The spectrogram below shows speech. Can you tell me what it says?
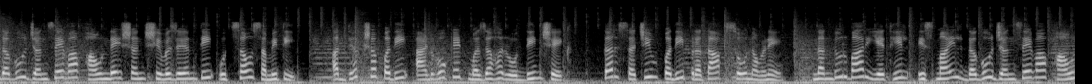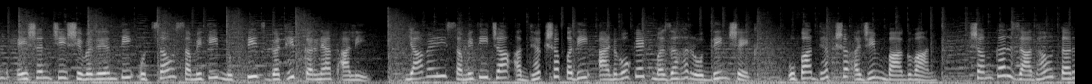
दगू जनसेवा फाउंडेशन शिवजयंती उत्सव समिती अध्यक्षपदी ॲडव्होकेट मजहरुद्दीन शेख तर सचिवपदी प्रताप सोनवणे नंदुरबार येथील इस्माईल दगू जनसेवा फाउंडेशनची शिवजयंती उत्सव समिती नुकतीच गठीत करण्यात आली. यावेळी समितीच्या अध्यक्षपदी ॲडव्होकेट मजहरुद्दीन शेख उपाध्यक्ष अजिम बागवान शंकर जाधव तर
